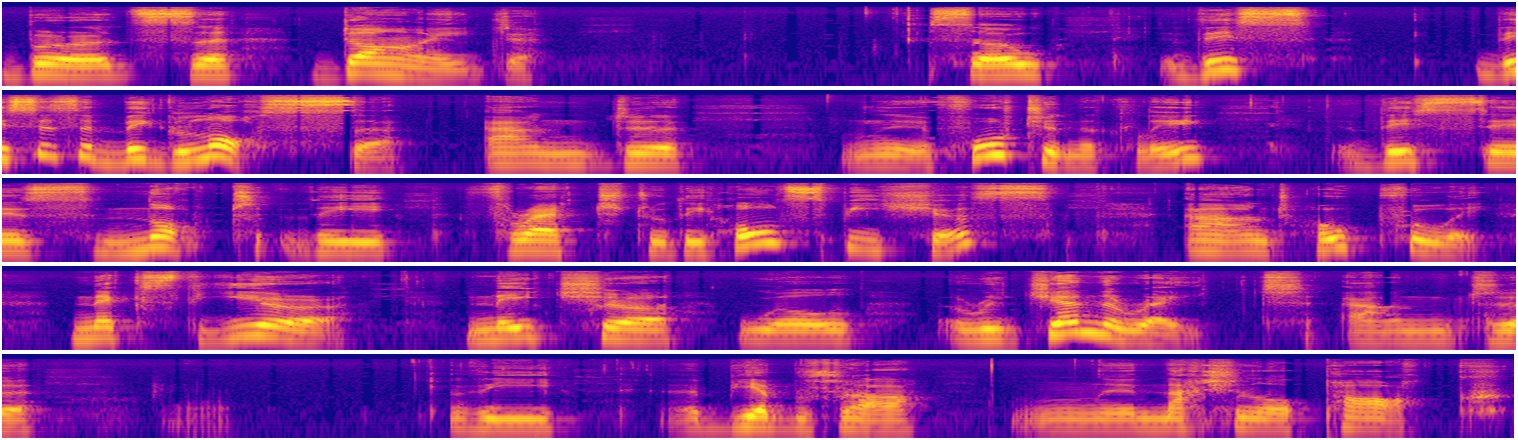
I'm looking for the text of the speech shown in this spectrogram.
birds uh, died. So this this is a big loss, and uh, fortunately, this is not the threat to the whole species, and hopefully next year nature will regenerate and uh, the Biebrza mm, National Park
